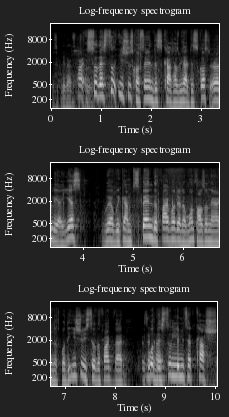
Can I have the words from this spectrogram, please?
Basically, that's All right, so there's still issues concerning this cash, as we had discussed earlier. Yes, where we can spend the 500 and 1,000 naira but the issue is still the fact that well, there's still limited cash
